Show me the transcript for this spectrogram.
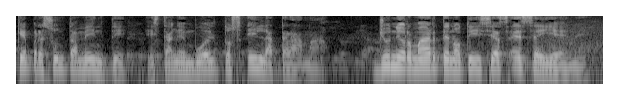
que presuntamente están envueltos en la trama. Junior Marte Noticias SIN.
